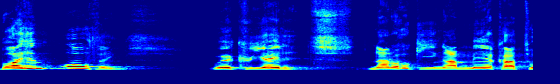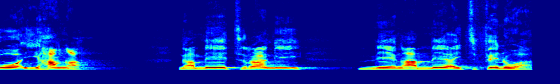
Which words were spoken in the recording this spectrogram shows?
by him, all things were created. nana hoki i ngā mea katoa i hanga, ngā mea te rangi, me ngā mea i te whenua.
